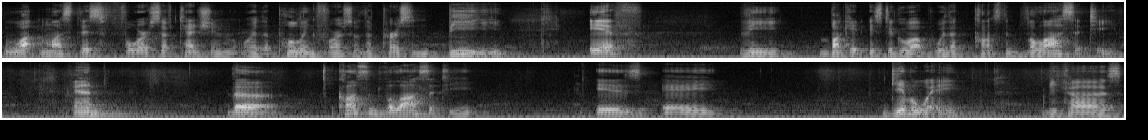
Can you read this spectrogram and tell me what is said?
what must this force of tension or the pulling force of the person be if the bucket is to go up with a constant velocity. And the constant velocity is a giveaway because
